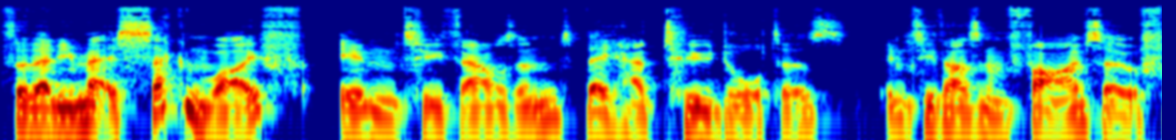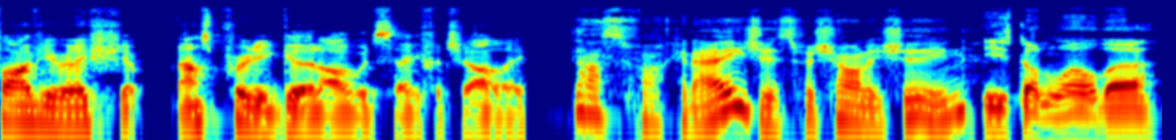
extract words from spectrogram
So then he met his second wife in 2000. They had two daughters in 2005. So five year relationship. That's pretty good, I would say, for Charlie. That's fucking ages for Charlie Sheen. He's done well there.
